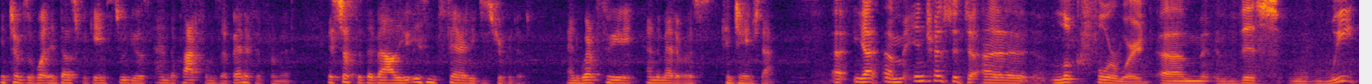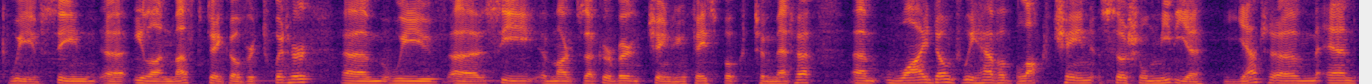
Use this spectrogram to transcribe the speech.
in terms of what it does for game studios and the platforms that benefit from it. It's just that the value isn't fairly distributed. And Web3 and the metaverse can change that. Uh, yeah, I'm interested to uh, look forward. Um, this week, we've seen uh, Elon Musk take over Twitter. Um, we've uh, see Mark Zuckerberg changing Facebook to Meta. Um, why don't we have a blockchain social media yet? Um, and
